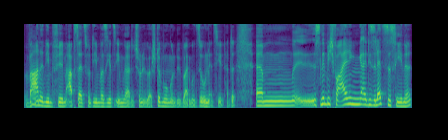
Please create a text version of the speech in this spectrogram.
waren in dem Film, abseits von dem, was ich jetzt eben gerade schon über Stimmung und über Emotionen erzählt hatte, ähm, ist nämlich vor allen Dingen diese letzte Szene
